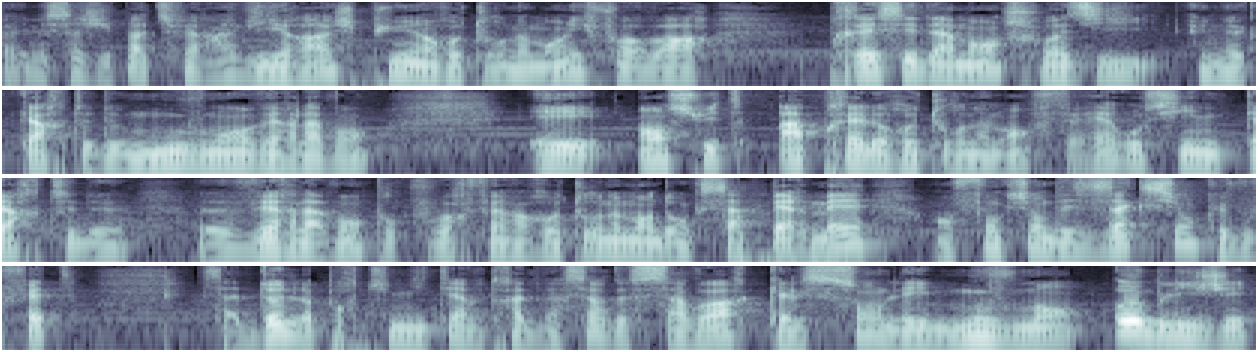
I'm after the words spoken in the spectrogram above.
Euh, il ne s'agit pas de faire un virage puis un retournement. Il faut avoir précédemment choisi une carte de mouvement vers l'avant et ensuite après le retournement faire aussi une carte de vers l'avant pour pouvoir faire un retournement. Donc ça permet en fonction des actions que vous faites ça donne l'opportunité à votre adversaire de savoir quels sont les mouvements obligés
